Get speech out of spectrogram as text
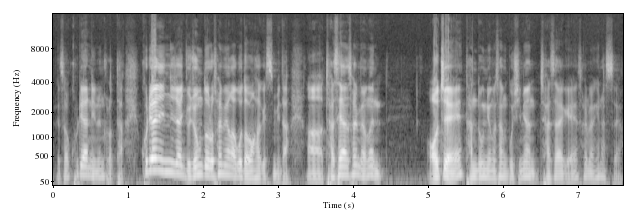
그래서 코리안인은 그렇다. 코리안인은 이 정도로 설명하고 넘어가겠습니다. 어, 자세한 설명은 어제 단독 영상 보시면 자세하게 설명해 놨어요.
